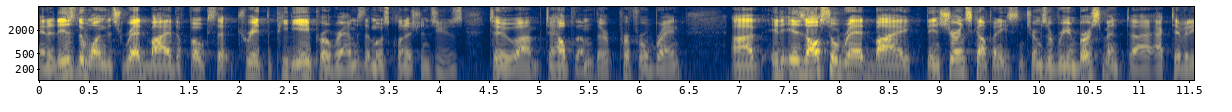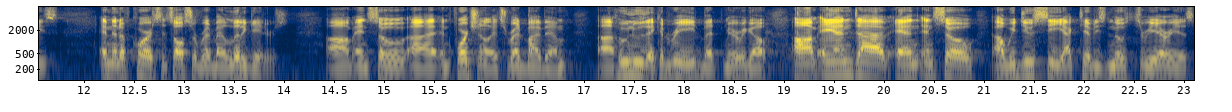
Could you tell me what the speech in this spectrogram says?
and it is the one that's read by the folks that create the PDA programs that most clinicians use to, um, to help them, their peripheral brain. Uh, it is also read by the insurance companies in terms of reimbursement uh, activities. And then, of course, it's also read by litigators. Um, and so, uh, unfortunately, it's read by them. Uh, who knew they could read, but here we go. Um, and, uh, and, and so uh, we do see activities in those three areas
